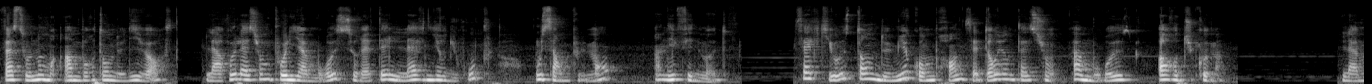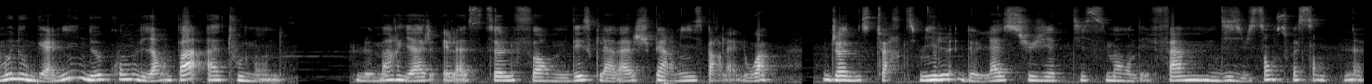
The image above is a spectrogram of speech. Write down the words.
Face au nombre important de divorces, la relation polyamoureuse serait-elle l'avenir du couple ou simplement un effet de mode? Celle qui ose tente de mieux comprendre cette orientation amoureuse hors du commun la monogamie ne convient pas à tout le monde. Le mariage est la seule forme d'esclavage permise par la loi. John Stuart Mill de l'assujettissement des femmes 1869.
